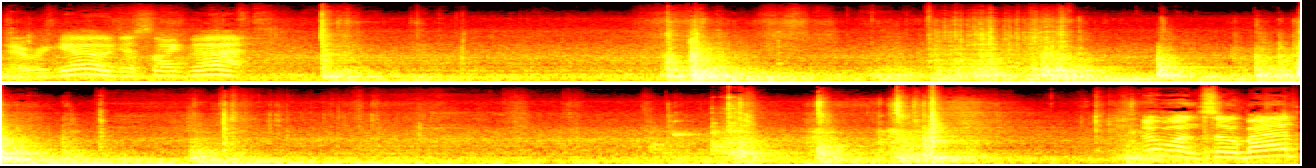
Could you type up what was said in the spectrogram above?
There we go, just like that. So bad.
